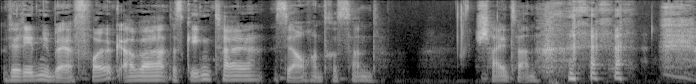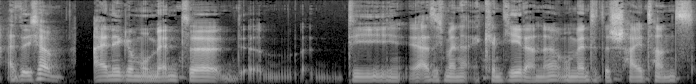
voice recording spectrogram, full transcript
wir reden über Erfolg, aber das Gegenteil ist ja auch interessant. Scheitern. also ich habe einige Momente, die, also ich meine, kennt jeder, ne? Momente des Scheiterns.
